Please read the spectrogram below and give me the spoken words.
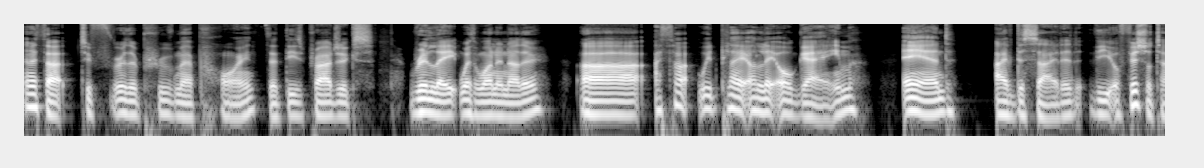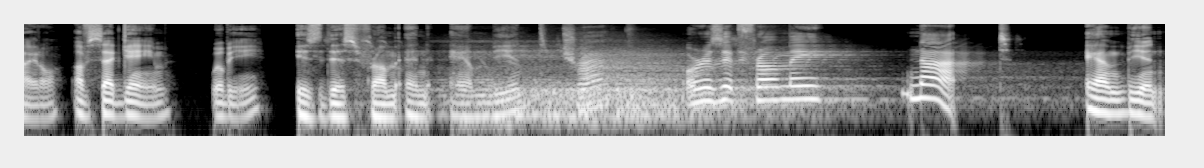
And I thought to further prove my point that these projects relate with one another, uh, I thought we'd play a little game. And I've decided the official title of said game will be Is this from an ambient track? Or is it from a not ambient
